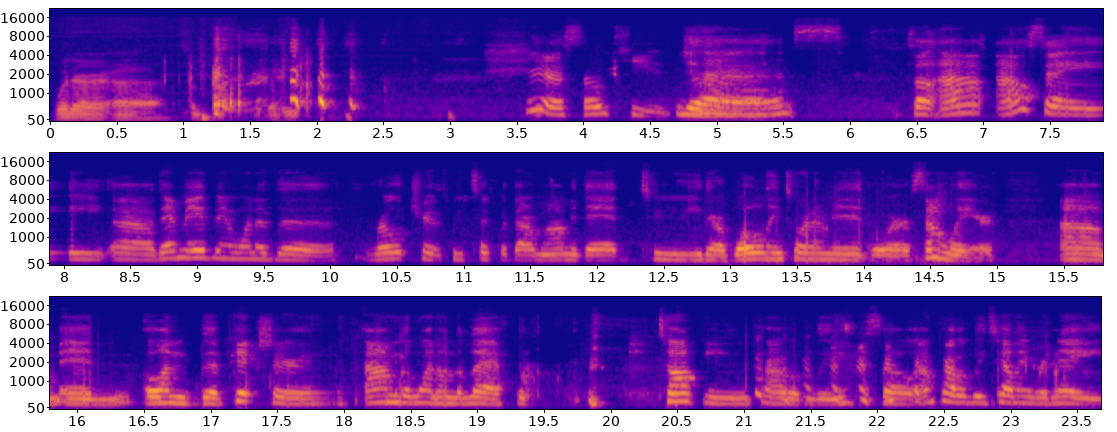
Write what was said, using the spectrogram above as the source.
what are uh, some? We are so cute. Yes. So I'll I'll say uh, that may have been one of the road trips we took with our mom and dad to either a bowling tournament or somewhere. Um, and on the picture, I'm the one on the left talking probably. so I'm probably telling Renee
